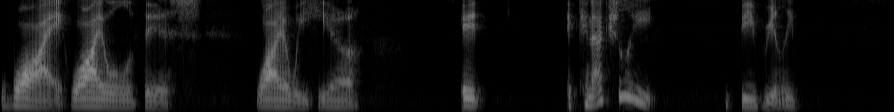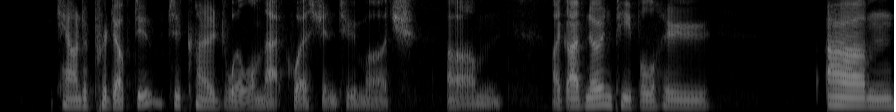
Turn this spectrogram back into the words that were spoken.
why why all of this, why are we here? It it can actually be really counterproductive to kind of dwell on that question too much. Um, like I've known people who, um,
